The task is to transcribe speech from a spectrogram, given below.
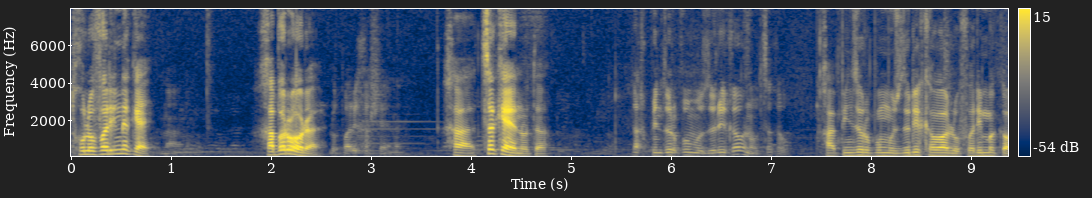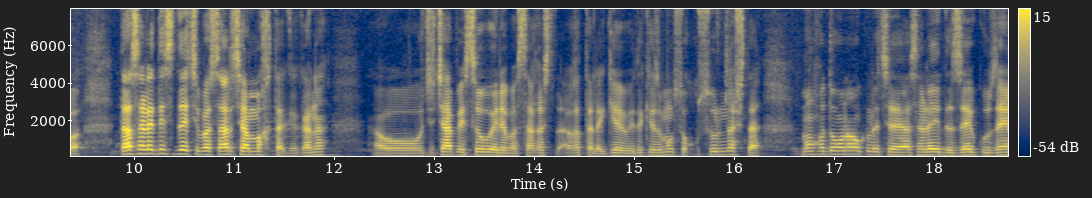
ته خو لوفري نه کوې خبر وره ښه څه کوې نو ته پنځه روپۍ مزدوري کوه نو څه کوه ښه پنځه روپۍ مزدوري کوه لوفري مه کوه دا سړی داسې دی چې بس هر چا مخ ته که که نه او چې چا پې څه ویلې بس هغه هغه ته لګیا وي دکې زموږ څه قصور نشته مونږ خو دغونه وکړه چې سړی د ځای کو ځای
